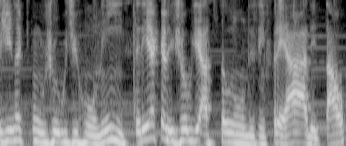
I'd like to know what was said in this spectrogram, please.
imagina que um jogo de Ronin seria aquele jogo de ação desenfreado e tal.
